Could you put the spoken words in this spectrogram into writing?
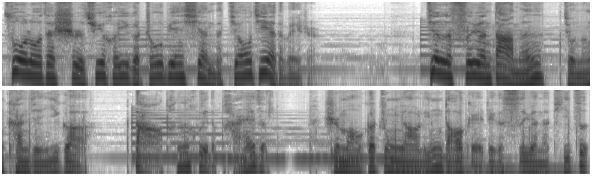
坐落在市区和一个周边县的交界的位置。进了寺院大门，就能看见一个大喷绘的牌子。是某个重要领导给这个寺院的题字。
